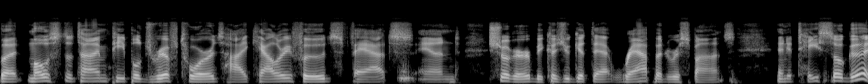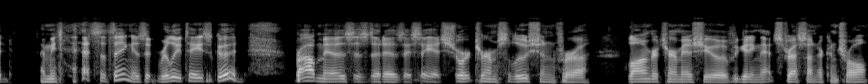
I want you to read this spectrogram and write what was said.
But most of the time, people drift towards high calorie foods, fats, and sugar because you get that rapid response and it tastes so good. I mean, that's the thing is it really tastes good. Problem is, is that as I say, it's short-term solution for a longer-term issue of getting that stress under control.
